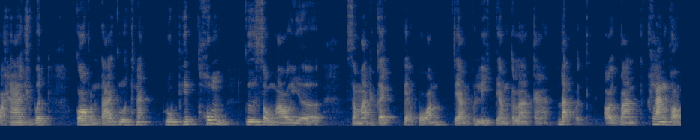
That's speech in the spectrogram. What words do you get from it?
បហាជីវិតក៏ប៉ុន្តែគ្រោះថ្នាក់រូបភាពធំគឺសូមឲ្យសមត្ថកិច្ចពាក់ព័ន្ធទាំងប៉ូលីសទាំងតុលាការដាក់ឲ្យបានខ្លាំងផង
